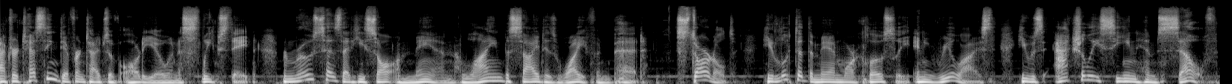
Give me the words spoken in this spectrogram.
After testing different types of audio in a sleep state, Monroe says that he saw a man lying beside his wife in bed. Startled, he looked at the man more closely and he realized he was actually seeing himself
